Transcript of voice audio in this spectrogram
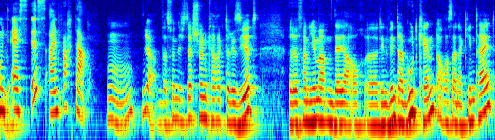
und es ist einfach da. Mhm. Ja, das finde ich sehr schön charakterisiert äh, von jemandem, der ja auch äh, den Winter gut kennt, auch aus seiner Kindheit.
